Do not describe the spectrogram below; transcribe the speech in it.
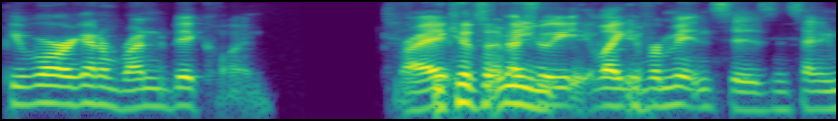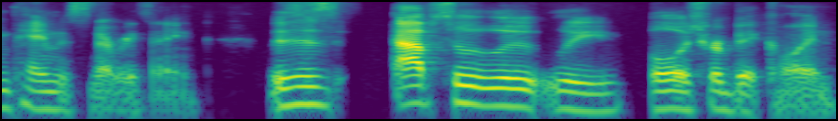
people are going to run to Bitcoin, right? Because especially I mean, like if, remittances and sending payments and everything. This is absolutely bullish for Bitcoin.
